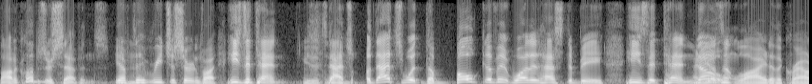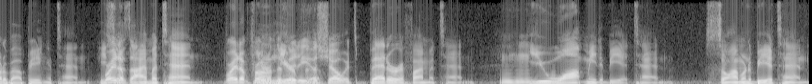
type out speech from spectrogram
A lot of clubs are sevens. You have to reach a certain five. He's a 10. Mm-hmm. He's a 10. That's, that's what the bulk of it, what it has to be. He's a 10. And no. he doesn't lie to the crowd about being a 10. He Right says, up- I'm a 10. right up front You're on the here video. For the show, it's better if I'm a 10. Mhm. You want me to be a 10, so I'm going to be a 10.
